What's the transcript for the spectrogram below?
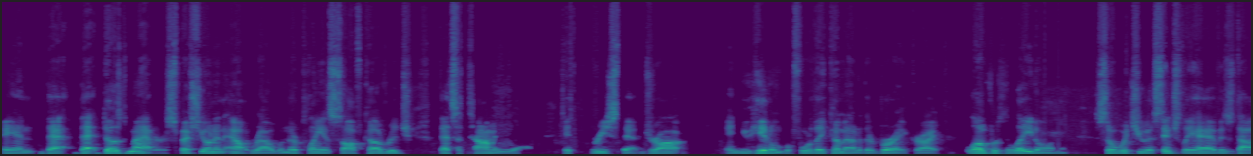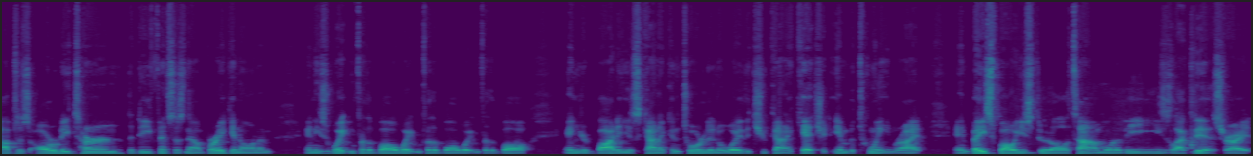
and that that does matter, especially on an out route when they're playing soft coverage. That's a timing route. It's three step drop, and you hit them before they come out of their break. Right? Love was late on it, so what you essentially have is Doubs has already turned. The defense is now breaking on him, and he's waiting for the ball, waiting for the ball, waiting for the ball, and your body is kind of contorted in a way that you kind of catch it in between, right? And baseball used to do it all the time. One of these like this, right?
